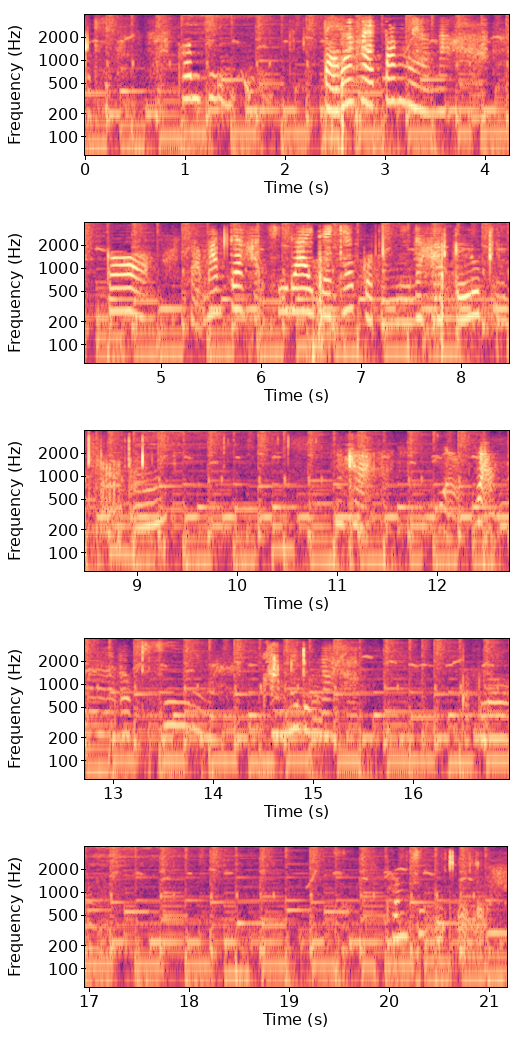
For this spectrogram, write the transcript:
กดที่เพิ่มชื่ออื่นๆแต่ถ้าใครตั้งแล้วนะคะ ก็สามารถแก้ไขชื่อได้เพียงแค่กดตรงนี้นะคะเป็นรูปดินสอตรงนี้นะคะเดี๋ยวจะมาลบชื่อทำให้ดูนะ พิ่มชื่ออีกเลยเลยค่ะ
